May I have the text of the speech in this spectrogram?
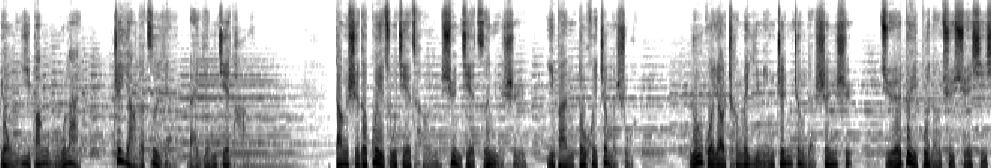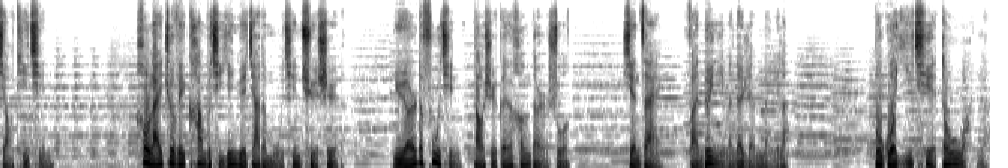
用“一帮无赖”这样的字眼来迎接他们。当时的贵族阶层训诫子女时，一般都会这么说：如果要成为一名真正的绅士，绝对不能去学习小提琴。后来，这位看不起音乐家的母亲去世了，女儿的父亲倒是跟亨德尔说：“现在反对你们的人没了。”不过一切都晚了，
